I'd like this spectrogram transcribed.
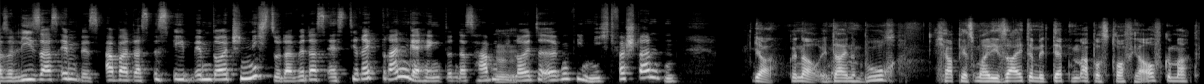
Also Lisas Imbiss. Aber das ist eben im Deutschen nicht so. Da wird das S direkt drangehängt. Und das haben die Mhm. Leute irgendwie nicht verstanden. Ja, genau. In deinem Buch, ich habe jetzt mal die Seite mit Deppenapostroph hier aufgemacht.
